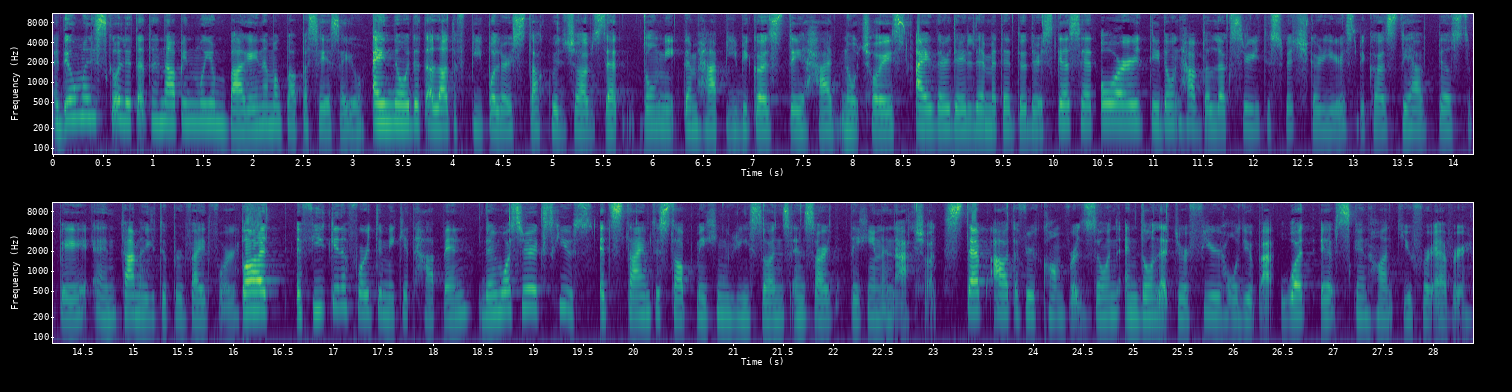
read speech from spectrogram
E di umalis ka ulit at hanapin mo yung bagay na magpapasaya sa'yo. I know that a lot of people are stuck with jobs that don't make them happy because they had no choice. Either they're limited to their skill set or they don't have the luxury to switch careers because they have bills to pay and family to provide for. But if you can afford to make it happen, then what's your excuse? It's time to stop making reasons and start taking an action. Step out of your comfort zone and don't let your fear hold you back. What ifs can haunt you forever.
